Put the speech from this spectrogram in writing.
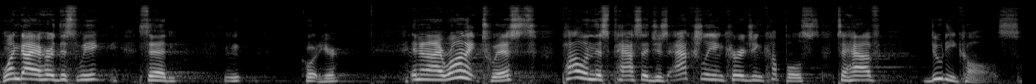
One guy I heard this week said, quote here, in an ironic twist, Paul in this passage is actually encouraging couples to have duty calls.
